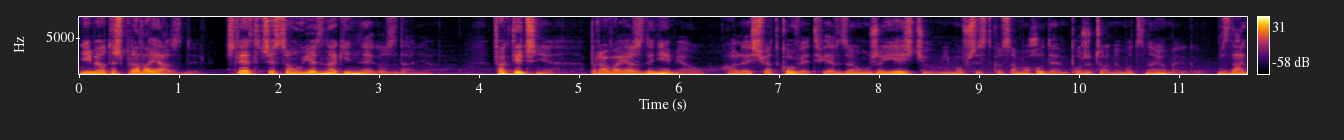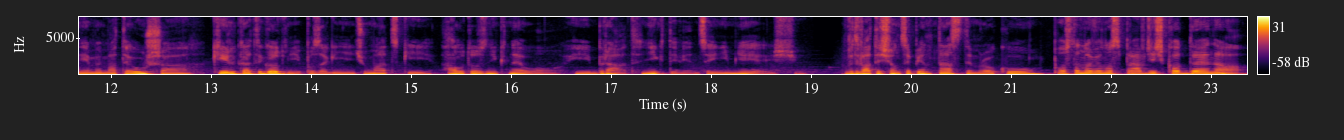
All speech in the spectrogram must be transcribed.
Nie miał też prawa jazdy. Śledczy są jednak innego zdania. Faktycznie, prawa jazdy nie miał, ale świadkowie twierdzą, że jeździł mimo wszystko samochodem pożyczonym od znajomego. Zdaniem Mateusza, kilka tygodni po zaginięciu matki, auto zniknęło i brat nigdy więcej nim nie jeździł. W 2015 roku postanowiono sprawdzić kod DNA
